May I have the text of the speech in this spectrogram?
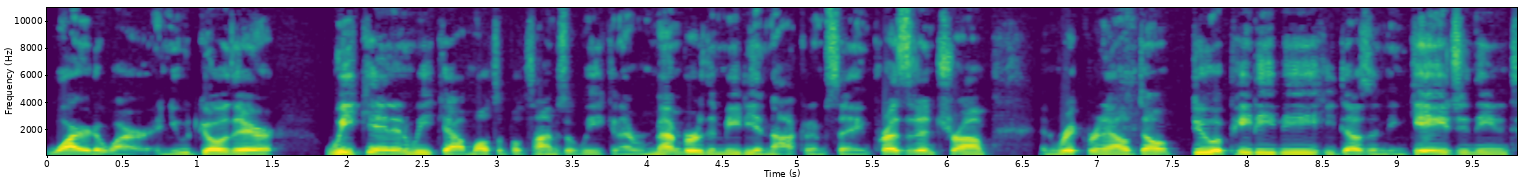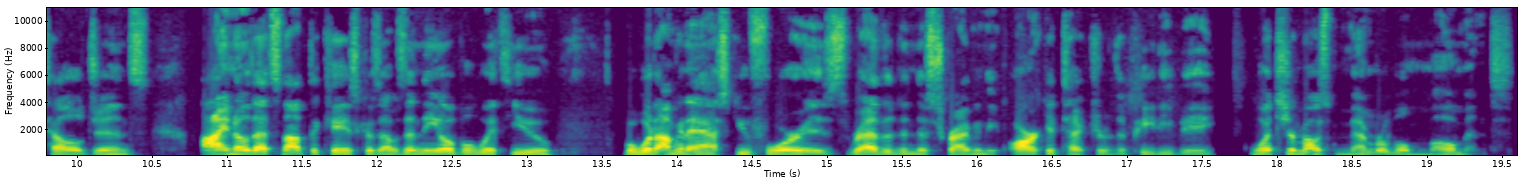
wire to wire. And you would go there week in and week out, multiple times a week. And I remember the media knocking him saying, President Trump and Rick Grenell don't do a PDB. He doesn't engage in the intelligence. I know that's not the case because I was in the Oval with you. But what I'm going to ask you for is rather than describing the architecture of the PDB, what's your most memorable moment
